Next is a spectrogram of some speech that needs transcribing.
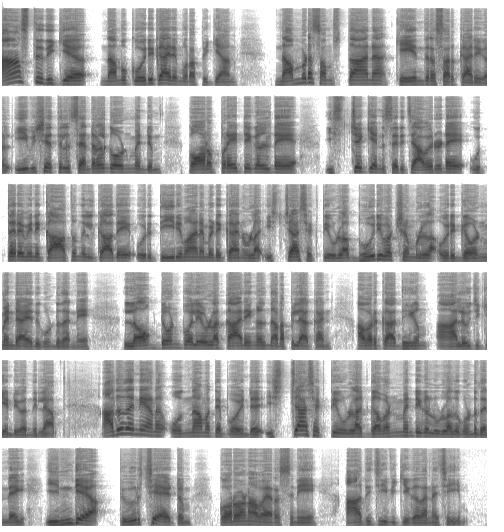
ആ സ്ഥിതിക്ക് നമുക്ക് ഒരു കാര്യം ഉറപ്പിക്കാം. നമ്മുടെ സംസ്ഥാന കേന്ദ്ര സർക്കാരുകൾ ഈ വിഷയത്തിൽ സെൻട്രൽ ഗവൺമെന്റും കോർപ്പറേറ്റുകളുടെ ഇച്ഛയ്ക്കനുസരിച്ച് അവരുടെ ഉത്തരവിന് കാത്തു നിൽക്കാതെ ഒരു തീരുമാനമെടുക്കാനുള്ള ഇച്ഛാശക്തിയുള്ള ഭൂരിപക്ഷമുള്ള ഒരു ഗവൺമെന്റ് ആയതുകൊണ്ട് തന്നെ ലോക്ക്ഡൌൺ പോലെയുള്ള കാര്യങ്ങൾ നടപ്പിലാക്കാൻ അവർക്ക് അധികം ആലോചിക്കേണ്ടി വന്നില്ല. അത് തന്നെയാണ് ഒന്നാമത്തെ പോയിന്റ്. ഇച്ഛാശക്തിയുള്ള ഗവൺമെന്റുകൾ ഉള്ളത് കൊണ്ട് തന്നെ ഇന്ത്യ തീർച്ചയായിട്ടും കൊറോണ വൈറസിനെ അതിജീവിക്കുക തന്നെ ചെയ്യും.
